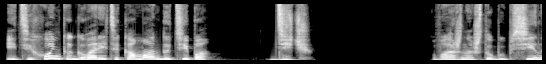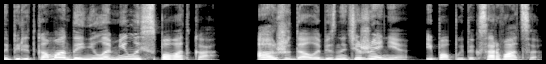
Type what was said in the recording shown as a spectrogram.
и тихонько говорите команду типа «дичь». Важно, чтобы псина перед командой не ломилась с поводка, а ожидала без натяжения и попыток сорваться.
